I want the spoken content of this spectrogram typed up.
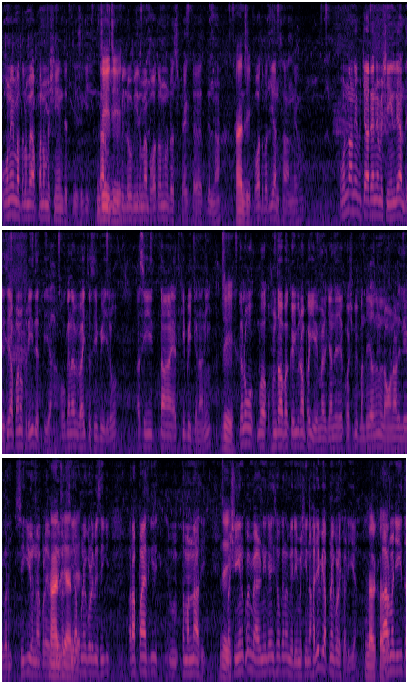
ਉਹਨੇ ਮਤਲਬ ਆਪਾਂ ਨੂੰ ਮਸ਼ੀਨ ਦਿੱਤੀ ਸੀਗੀ। ਜੀ। ਕਰਮਜੀਤ ਬਿੱਲੂ ਵੀਰ ਮੈਂ ਬਹੁਤ ਉਹਨੂੰ ਰਿਸਪੈਕਟ ਦਿੰਦਾ ਹਾਂਜੀ। ਬਹੁਤ ਵਧੀਆ ਇਨਸਾਨ ਨੇ ਉਹ। ਉਹਨਾਂ ਨੇ ਵਿਚਾਰਿਆਂ ਨੇ ਮਸ਼ੀਨ ਲਿਆਂਦੀ ਸੀ ਆਪਾਂ ਨੂੰ ਫ੍ਰੀ ਦਿੱਤੀ ਆ। ਉਹ ਕਹਿੰਦਾ ਵੀ ਬਾਈ ਤੁਸੀਂ ਬੀਜ ਲਓ। ਅਸੀਂ ਤਾਂ ਐਤਕੀ ਬੀਜਣਾ ਨਹੀਂ। ਜੀ। ਚਲੋ ਹੁੰਦਾ ਵਾ ਕਈ ਵਾਰ ਭਈਏ ਮਿਲ ਜਾਂਦੇ ਜੇ ਕੁਝ ਵੀ ਬੰਦੇ ਉਹਨੂੰ ਲਾਉਣ ਵਾਲੀ ਲੇਬਰ ਸੀਗੀ ਉਹਨਾਂ ਕੋਲੇ ਹਾਂਜੀ, labor ਸੀ, ਹਾਂਜੀ। ਆਪਣੇ ਕੋਲੇ ਵੀ ਸੀਗੀ ਪਰ ਆਪਾਂ ਐਤਕੀ ਅਮ, ਤਮੰਨਾ ਸੀ। ਜੀ। ਮਸ਼ੀਨ ਕੋਈ ਮਿਲ ਨਹੀਂ ਰਹੀ ਸੀ ਉਹ ਕਹਿੰਦਾ ਮੇਰੀ ਮਸ਼ੀਨ ਹਜੇ ਵੀ ਆਪਣੇ ਕੋਲੇ ਖੜੀ ਆ। ਬਿਲਕੁਲ। ਕਰਮਜੀਤ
